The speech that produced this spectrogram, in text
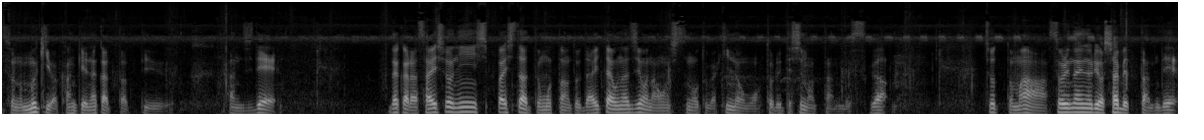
その向きは関係なかったっていう感じでだから最初に失敗したって思ったのと大体同じような音質の音が昨日も取れてしまったんですがちょっとまあそれなりの量喋ったんで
